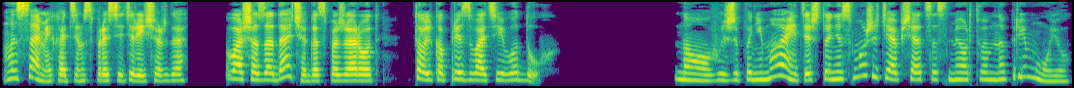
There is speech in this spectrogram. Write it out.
«Мы сами хотим спросить Ричарда. Ваша задача, госпожа Рот, только призвать его дух». «Но вы же понимаете, что не сможете общаться с мертвым напрямую.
